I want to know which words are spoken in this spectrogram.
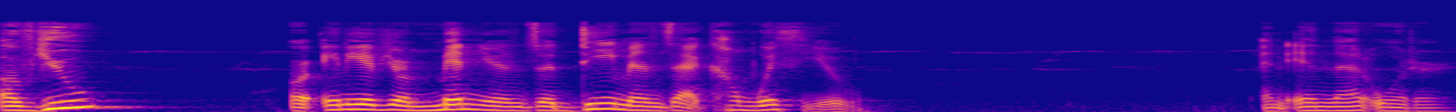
of you or any of your minions or demons that come with you. And in that order,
